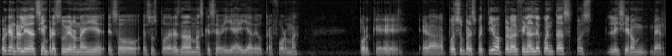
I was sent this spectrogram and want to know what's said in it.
porque en realidad siempre estuvieron ahí eso, esos poderes, nada más que se veía ella de otra forma, porque era pues su perspectiva, pero al final de cuentas pues le hicieron ver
